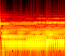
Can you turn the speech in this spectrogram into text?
Música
